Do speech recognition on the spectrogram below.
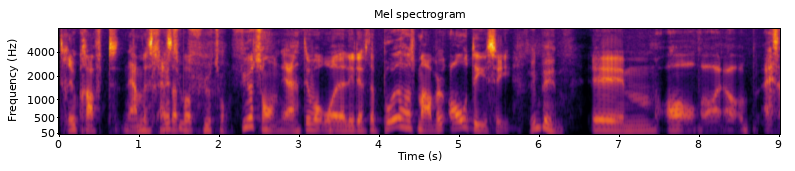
drivkraft nærmest. Altså Kreativ fyrtårn. Fyrtårn, ja, det var ordet, jeg lidt efter. Både hos Marvel og DC. Simpelthen. Øhm, og, og, og altså,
